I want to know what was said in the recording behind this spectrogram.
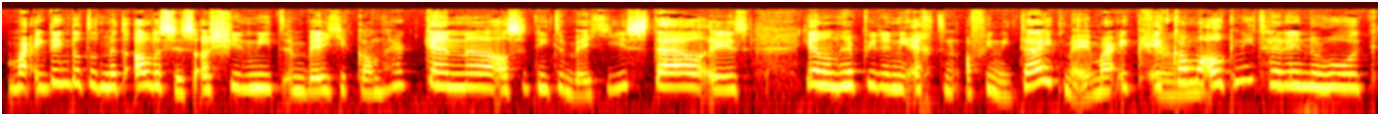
Maar ik denk dat het met alles is. Als je niet een beetje kan herkennen, als het niet een beetje je stijl is, ja, dan heb je er niet echt een affiniteit mee. Maar ik, ik kan me ook niet herinneren hoe ik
